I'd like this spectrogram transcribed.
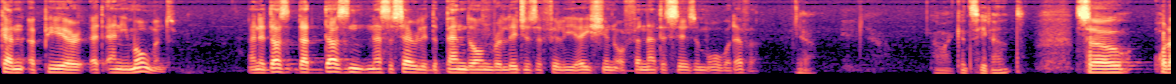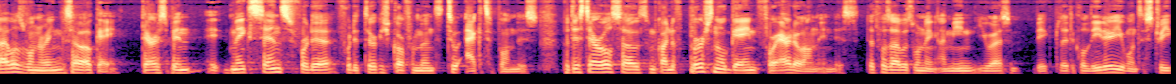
can appear at any moment. And it does, that doesn't necessarily depend on religious affiliation or fanaticism or whatever. Yeah. yeah. No, I can see that. So what I was wondering, so okay, there's been it makes sense for the for the Turkish government to act upon this, but is there also some kind of personal gain for Erdogan in this? That was I was wondering. I mean, you as a big political leader, you want to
